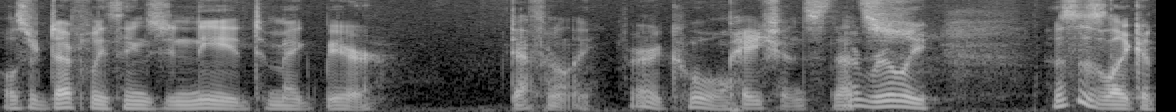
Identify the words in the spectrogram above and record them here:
Those are definitely things you need to make beer. Definitely. Very cool. Patience. I That's really. This is like a.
